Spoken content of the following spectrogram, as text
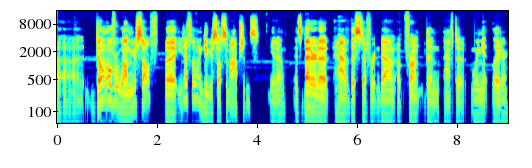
Uh, don't overwhelm yourself, but you definitely want to give yourself some options. You know, it's better to have this stuff written down up front than have to wing it later.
